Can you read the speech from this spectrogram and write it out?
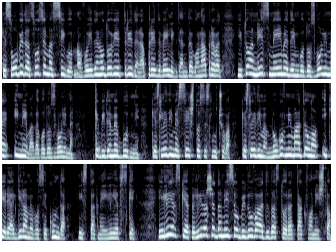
ќе се обидат сосема сигурно во еден од овие три дена пред Великден да го направат и тоа не смееме да им го дозволиме и нема да го дозволиме. Ке бидеме будни, ке следиме се што се случува, ке следиме многу внимателно и ке реагираме во секунда, истакна Илиевски. Илиевски апелираше да не се обидуваат да сторат такво ништо.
